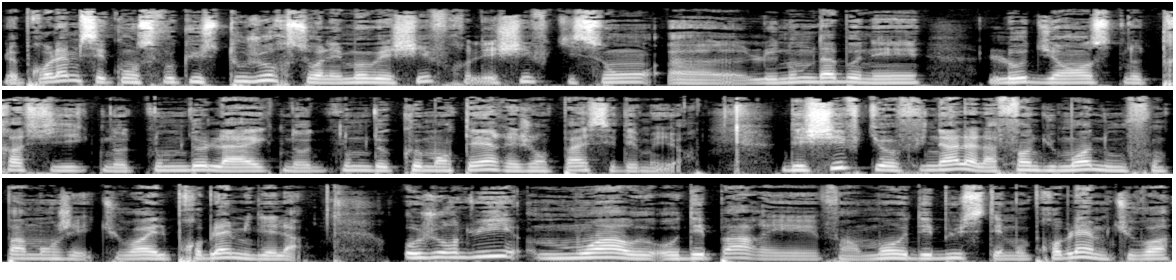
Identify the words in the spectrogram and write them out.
Le problème, c'est qu'on se focus toujours sur les mauvais chiffres, les chiffres qui sont euh, le nombre d'abonnés, l'audience, notre trafic, notre nombre de likes, notre nombre de commentaires, et j'en passe, et des meilleurs. Des chiffres qui, au final, à la fin du mois, nous font pas manger, tu vois, et le problème, il est là. Aujourd'hui, moi, au, départ, et enfin, moi, au début, c'était mon problème, tu vois.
